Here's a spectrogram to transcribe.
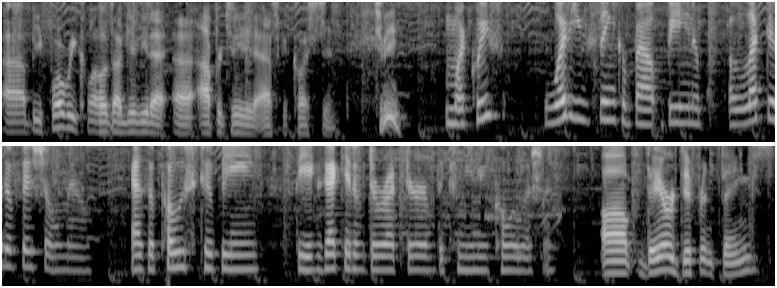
uh, before we close, I'll give you that uh, opportunity to ask a question to me. Marqueece, what do you think about being an elected official now, as opposed to being the executive director of the Community Coalition? Um, they are different things.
